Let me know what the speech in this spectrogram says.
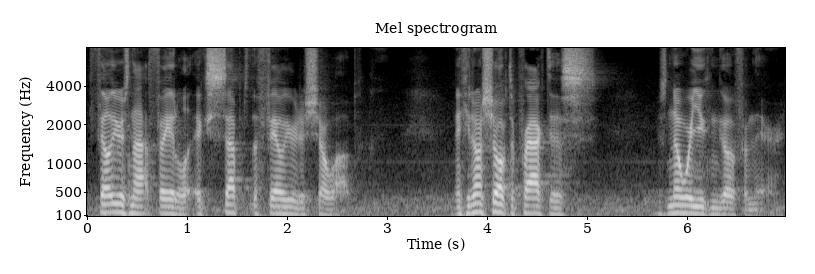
Failure is not fatal, except the failure to show up. And if you don't show up to practice, there's nowhere you can go from there.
